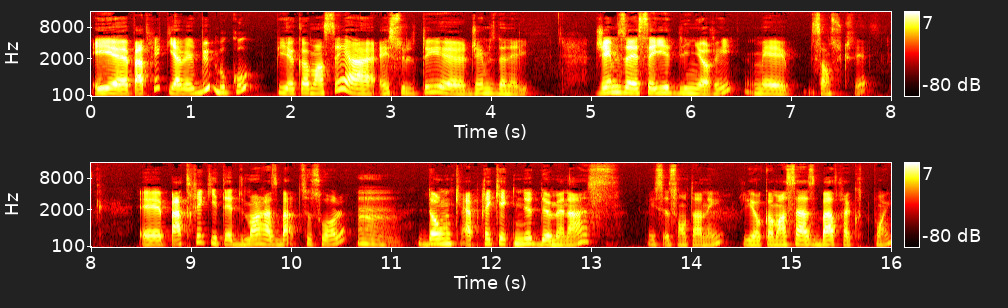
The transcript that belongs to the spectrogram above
Et euh, Patrick, il avait bu beaucoup, puis il a commencé à insulter euh, James Donnelly. James a essayé de l'ignorer, mais sans succès. Patrick était d'humeur à se battre ce soir-là. Hmm. Donc, après quelques minutes de menaces, ils se sont tannés. Ils ont commencé à se battre à coups de poing.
